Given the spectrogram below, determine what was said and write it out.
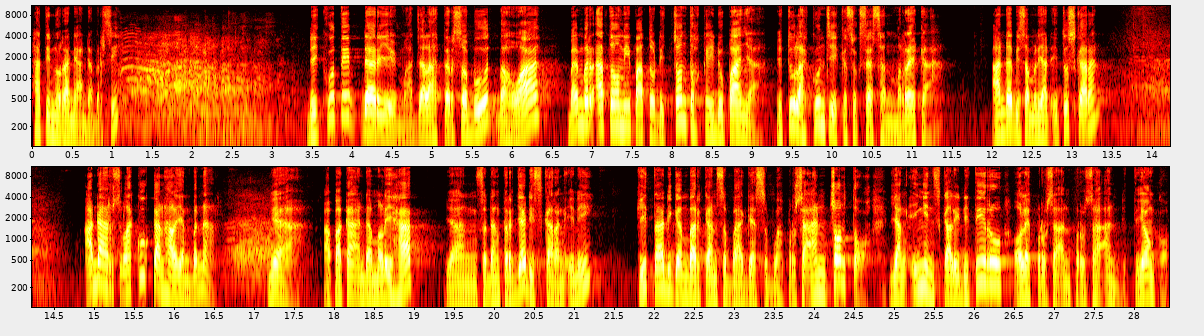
Hati nurani Anda bersih? Dikutip dari majalah tersebut bahwa member Atomi patut dicontoh kehidupannya. Itulah kunci kesuksesan mereka. Anda bisa melihat itu sekarang? Anda harus lakukan hal yang benar. Ya, apakah Anda melihat yang sedang terjadi sekarang ini? Kita digambarkan sebagai sebuah perusahaan contoh yang ingin sekali ditiru oleh perusahaan-perusahaan di Tiongkok.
